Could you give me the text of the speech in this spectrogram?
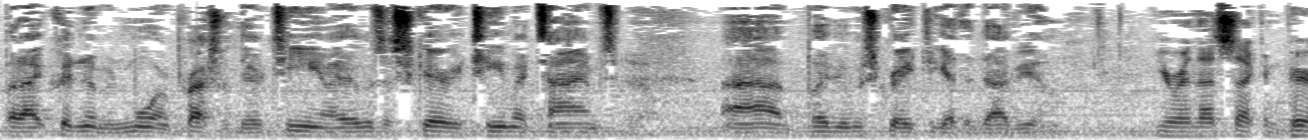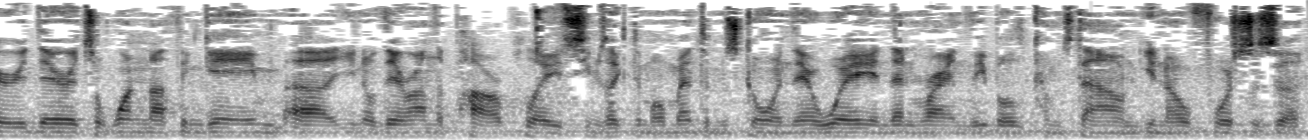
but I couldn't have been more impressed with their team. It was a scary team at times, uh, but it was great to get the W you're in that second period there. It's a one nothing game. Uh, you know they're on the power play. It seems like the momentum is going their way, and then Ryan Leibold comes down. You know forces a,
